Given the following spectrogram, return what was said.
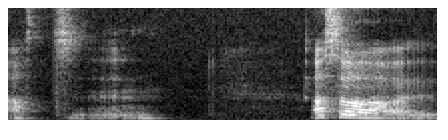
At eh, Altså eh,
